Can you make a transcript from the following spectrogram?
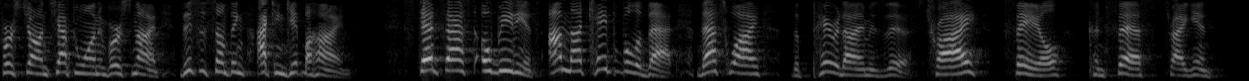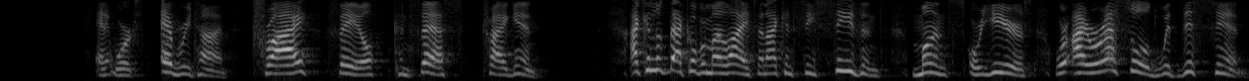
1 John chapter 1 and verse 9. This is something I can get behind. Steadfast obedience. I'm not capable of that. That's why the paradigm is this. Try, fail, confess, try again. And it works every time. Try, fail, confess, try again. I can look back over my life and I can see seasons, months, or years where I wrestled with this sin.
